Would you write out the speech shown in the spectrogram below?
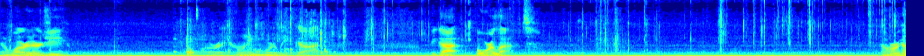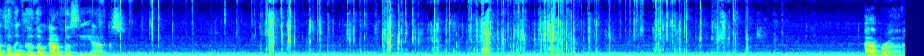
And Water Energy. Alright, how many more do we got? We got four left. However, I got something good though. We got a Blissey EX. Abra,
